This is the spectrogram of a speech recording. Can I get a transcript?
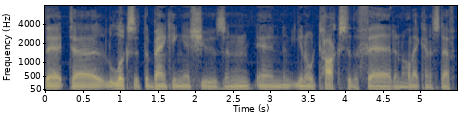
that uh, looks at the banking issues and and you know talks to the Fed and all that kind of stuff.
